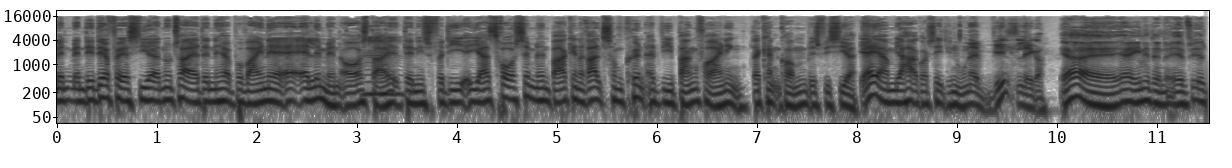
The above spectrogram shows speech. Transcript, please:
Men, men det er derfor, jeg siger, at nu tager jeg den her på vegne af alle mænd, og også dig, Mm. Dennis. Fordi jeg tror simpelthen bare generelt som køn, at vi er bange for regningen, der kan komme, hvis vi siger, ja, ja, men jeg har godt set hende, hun er vildt lækker. Jeg er, jeg er enig i den. Jeg, jeg,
